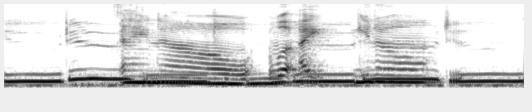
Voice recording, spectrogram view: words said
Do, do, I know. Well, I, you know, do,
